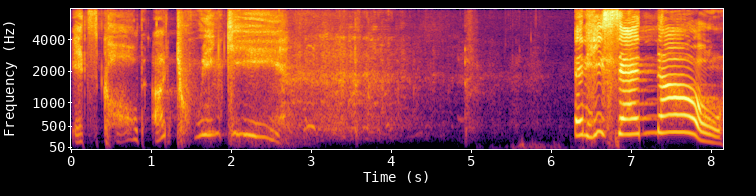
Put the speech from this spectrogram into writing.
It's called a Twinkie. and he said, No.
